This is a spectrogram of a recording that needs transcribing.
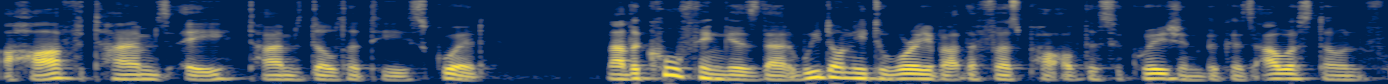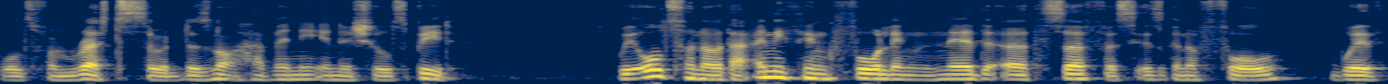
a half times a times delta t squared. Now the cool thing is that we don't need to worry about the first part of this equation because our stone falls from rest so it does not have any initial speed. We also know that anything falling near the Earth's surface is going to fall with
